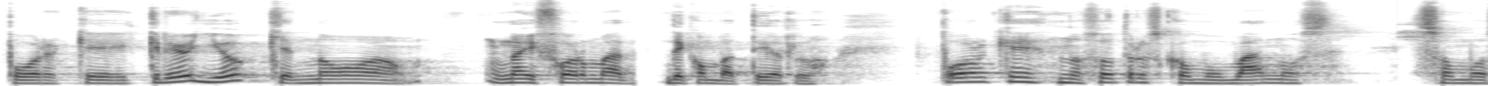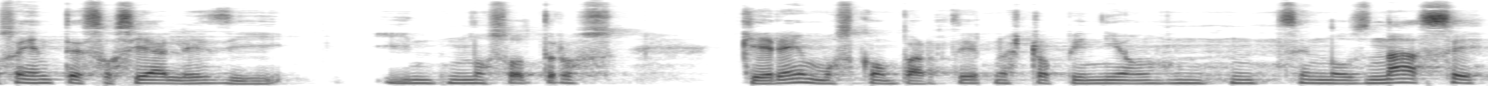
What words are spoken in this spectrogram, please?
porque creo yo que no, no hay forma de combatirlo, porque nosotros como humanos somos entes sociales y, y nosotros queremos compartir nuestra opinión. Se nos nace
